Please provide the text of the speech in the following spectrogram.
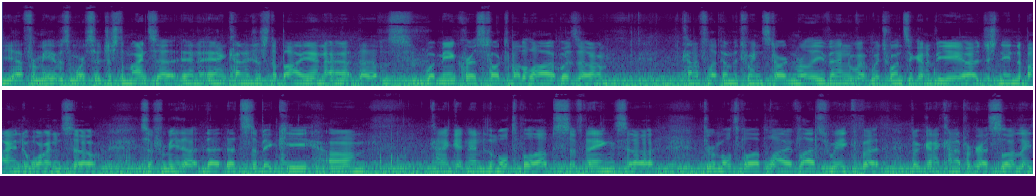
Yeah, for me, it was more so just the mindset and, and kind of just the buy-in. Uh, that was what me and Chris talked about a lot. Was um, kind of flipping between start and relieving. Which one's it going to be? Uh, just needing to buy into one. So, so for me, that, that that's the big key. Um, kind of getting into the multiple ups of things. Uh, threw multiple up live last week, but but going to kind of progress slowly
